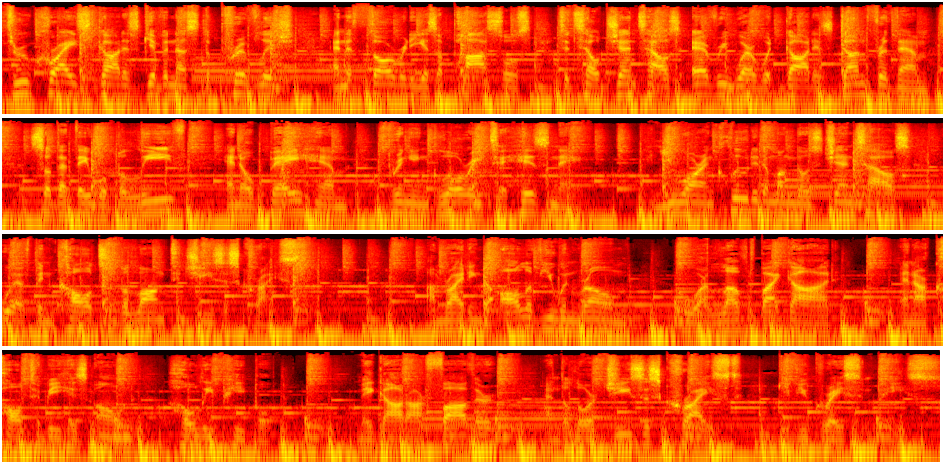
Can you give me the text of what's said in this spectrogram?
Through Christ, God has given us the privilege and authority as apostles to tell Gentiles everywhere what God has done for them so that they will believe and obey Him, bringing glory to His name. And you are included among those Gentiles who have been called to belong to Jesus Christ. I'm writing to all of you in Rome who are loved by God and are called to be His own holy people. May God our Father and the Lord Jesus Christ give you grace and peace.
